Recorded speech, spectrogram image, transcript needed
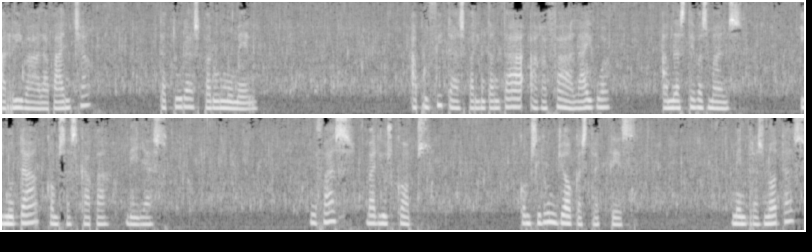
arriba a la panxa, t'atures per un moment. Aprofites per intentar agafar l'aigua amb les teves mans i notar com s'escapa d'elles. Ho fas diversos cops, com si d'un joc es tractés, mentre notes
